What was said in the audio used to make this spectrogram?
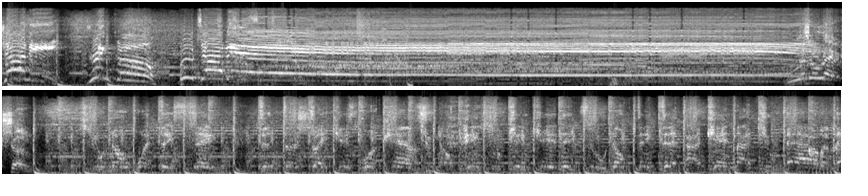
Johnny Drinko Butabi! Resurrection. The third strike is what counts. You know, and you can get it too. Don't think that I can knock you out.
